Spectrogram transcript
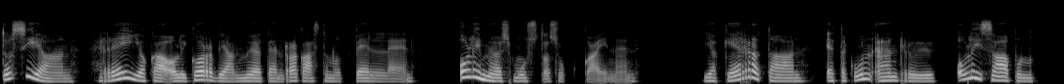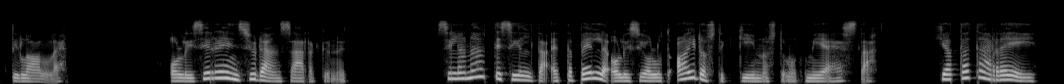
Tosiaan, Rei, joka oli korvian myöten rakastunut Pelleen, oli myös mustasukkainen. Ja kerrotaan, että kun Andrew oli saapunut tilalle, olisi Rein sydän särkynyt, sillä näytti siltä, että Pelle olisi ollut aidosti kiinnostunut miehestä, ja tätä Rei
